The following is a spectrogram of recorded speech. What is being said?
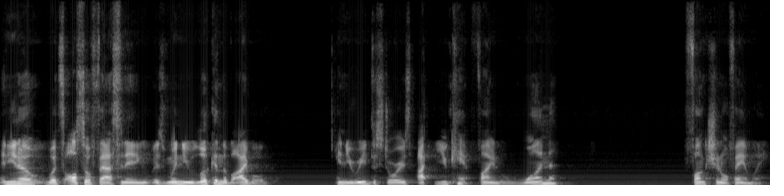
And you know, what's also fascinating is when you look in the Bible and you read the stories, I, you can't find one functional family.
